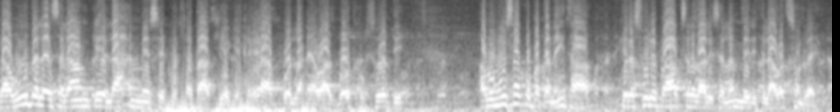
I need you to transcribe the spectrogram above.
داود علیہ السلام کے لاہن میں سے کچھ عطا کیا گیا ہے آپ کو اللہ نے آواز بہت خوبصورت دی۔ ابو موسا کو پتہ نہیں تھا کہ رسول پاک صلی اللہ علیہ وسلم میری تلاوت سن رہے ہیں۔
